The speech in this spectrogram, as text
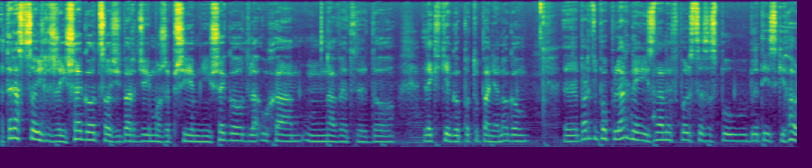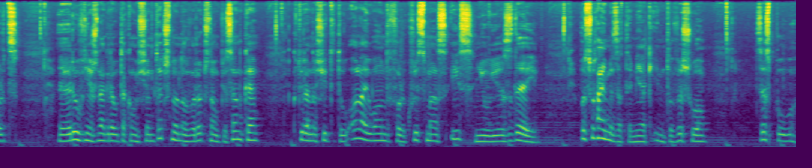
A teraz coś lżejszego, coś bardziej może przyjemniejszego dla ucha, nawet do lekkiego potupania nogą. E, bardzo popularny i znany w Polsce zespół brytyjski Hearts e, również nagrał taką świąteczną, noworoczną piosenkę, która nosi tytuł All I Want for Christmas is New Year's Day. Posłuchajmy zatem jak im to wyszło. Zespół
